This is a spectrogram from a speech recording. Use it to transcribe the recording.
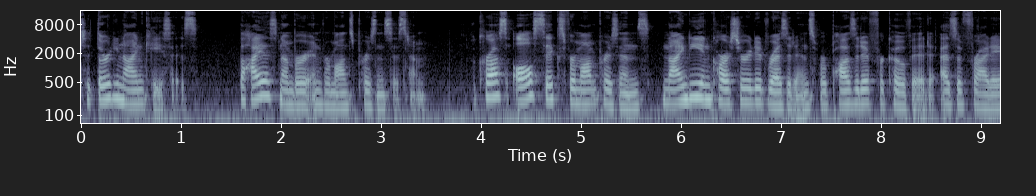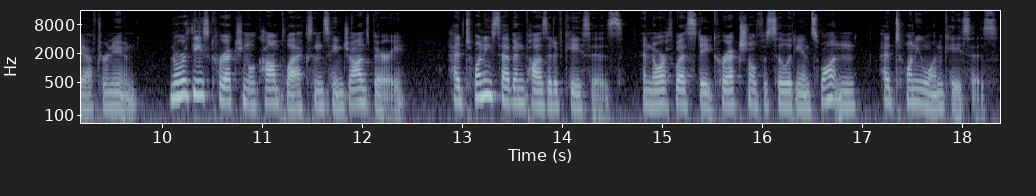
to 39 cases, the highest number in Vermont's prison system. Across all six Vermont prisons, 90 incarcerated residents were positive for COVID as of Friday afternoon. Northeast Correctional Complex in St. Johnsbury had 27 positive cases, and Northwest State Correctional Facility in Swanton had 21 cases.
